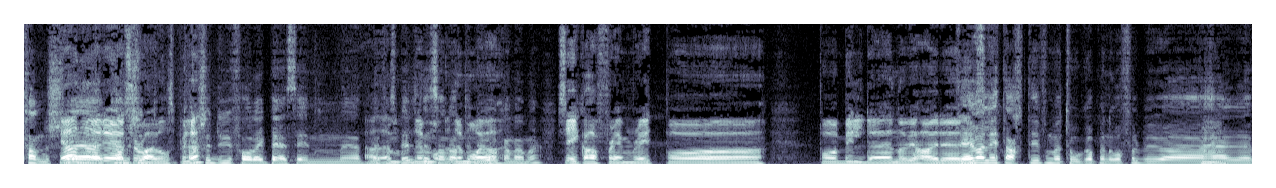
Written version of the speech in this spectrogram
kanskje, Ja, eh, kanskje, kanskje du får deg PC innen at ja, vi får spilt det sånn at du må jeg òg kan være med. Så jeg ikke har framerate på, på bildet når vi har eh, Det var litt artig, for vi tok opp en roffelbue Mm. her eh,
